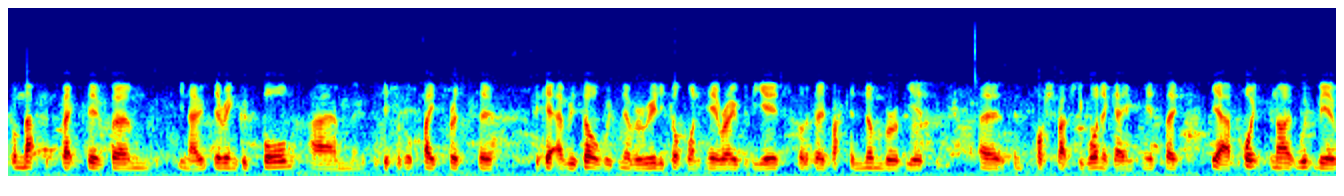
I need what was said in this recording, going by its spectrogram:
from that perspective, um, you know they're in good form. Um, and it's a difficult place for us to. To get a result, we've never really got one here over the years. We've got to go back a number of years uh, since Posh have actually won a game here. So, yeah, a point tonight wouldn't be a,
